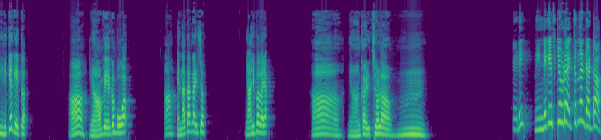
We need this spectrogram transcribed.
എനിക്കാ കേക്ക്. ആ ഞാൻ വേഗം പോവാ. ആ എന്നാ താൻ കഴിച്ചോ. ഞാനിപ്പോ വരാം. ആ ഞാൻ കഴിച്ചോളാം. എടി നിന്റെ ഗിഫ്റ്റ് ഇവിടെ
